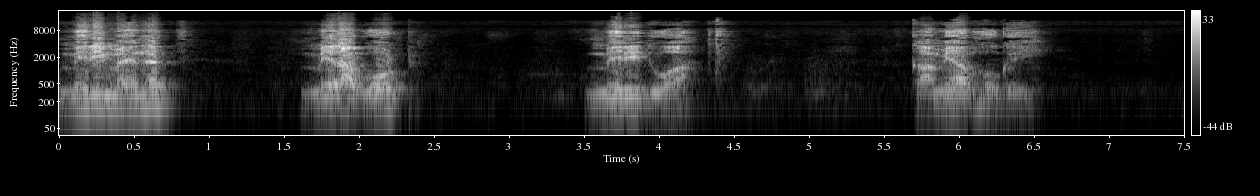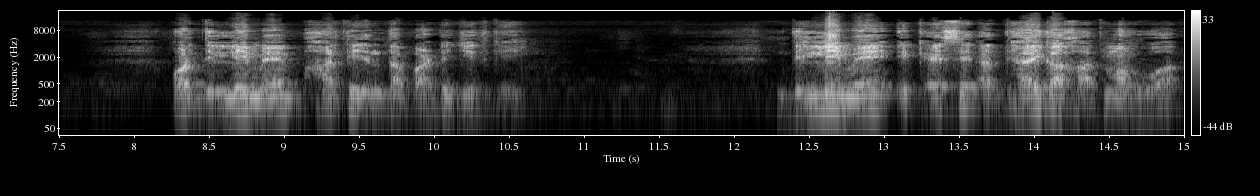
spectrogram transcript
मेरी मेहनत, मेरा वोट, मेरी दुआ कामयाब हो गई और दिल्ली में भारतीय जनता पार्टी जीत गई। दिल्ली में एक ऐसे अध्याय का खात्मा हुआ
